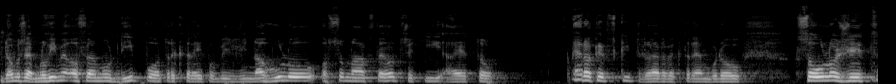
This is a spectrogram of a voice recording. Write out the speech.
Dobře, mluvíme o filmu Deepwater, který poběží na Hulu 18.3. a je to erotický thriller, ve kterém budou souložit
